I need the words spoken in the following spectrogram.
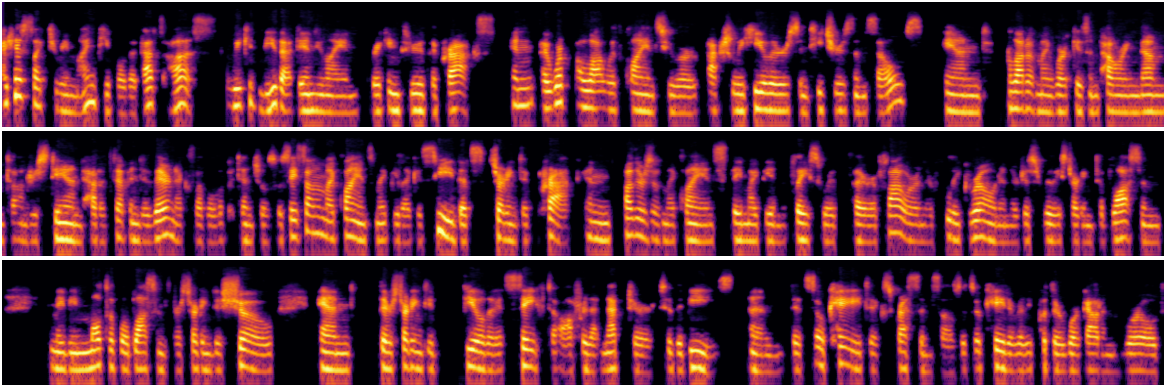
I just like to remind people that that's us. We can be that dandelion breaking through the cracks. And I work a lot with clients who are actually healers and teachers themselves. And a lot of my work is empowering them to understand how to step into their next level of potential. So, say some of my clients might be like a seed that's starting to crack, and others of my clients, they might be in the place where they're a flower and they're fully grown and they're just really starting to blossom. Maybe multiple blossoms are starting to show, and they're starting to feel that it's safe to offer that nectar to the bees and it's okay to express themselves. It's okay to really put their work out in the world.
